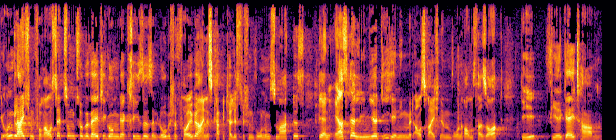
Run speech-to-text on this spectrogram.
Die ungleichen Voraussetzungen zur Bewältigung der Krise sind logische Folge eines kapitalistischen Wohnungsmarktes, der in erster Linie diejenigen mit ausreichendem Wohnraum versorgt, die viel Geld haben.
